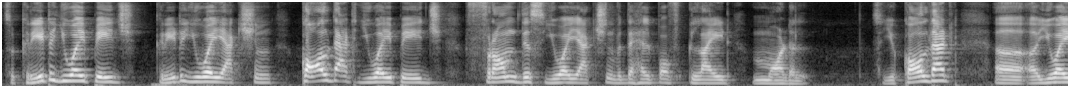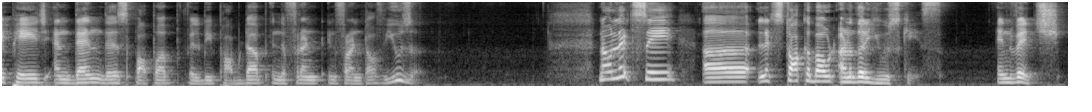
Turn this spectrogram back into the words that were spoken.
So create a UI page, create a UI action, call that UI page from this UI action with the help of glide modal. So you call that uh, a UI page and then this pop-up will be popped up in the front in front of user. Now let's say, uh, let's talk about another use case in which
